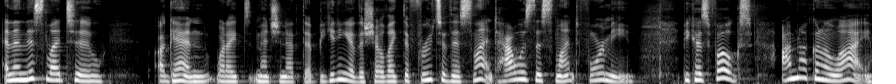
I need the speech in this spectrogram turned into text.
And then this led to again, what I mentioned at the beginning of the show, like the fruits of this Lent. How was this Lent for me? Because, folks, I'm not going to lie.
